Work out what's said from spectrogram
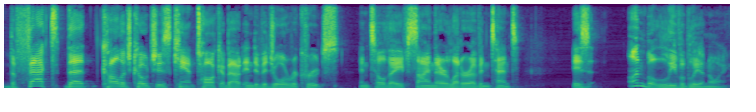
the fact that college coaches can't talk about individual recruits until they've signed their letter of intent is unbelievably annoying.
